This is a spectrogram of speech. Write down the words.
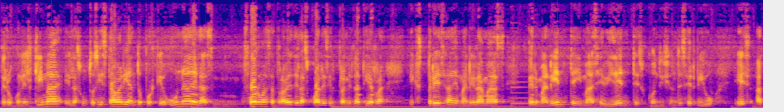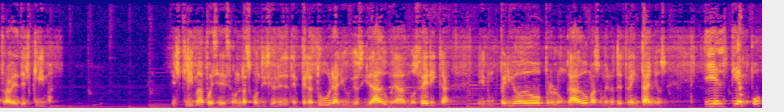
pero con el clima el asunto sí está variando porque una de las formas a través de las cuales el planeta Tierra expresa de manera más permanente y más evidente su condición de ser vivo es a través del clima. El clima pues son las condiciones de temperatura, lluviosidad, humedad atmosférica en un periodo prolongado más o menos de 30 años y el tiempo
